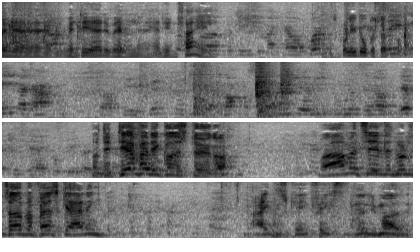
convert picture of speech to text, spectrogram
men, uh, men det er det vel. Er det en fejl? sgu lige du bestemt. Og det er derfor, det er gået i stykker. Hvad Mathilde? Nu er du taget på fast gerning. Nej, det skal ikke fikse det. Er lige meget.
